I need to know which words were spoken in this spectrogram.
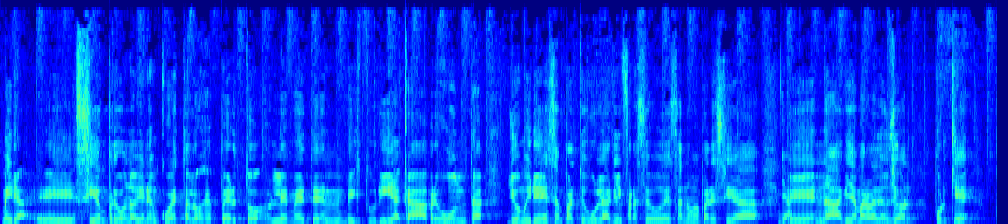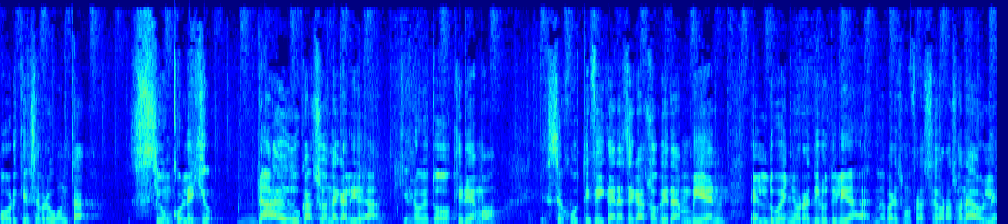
Mira, eh, siempre cuando hay una encuesta los expertos le meten bisturí a cada pregunta. Yo miré esa en particular y el fraseo de esa no me parecía eh, nada que llamara la atención. ¿Por qué? Porque se pregunta si un colegio da educación de calidad, que es lo que todos queremos, se justifica en ese caso que también el dueño retire utilidades. Me parece un fraseo razonable.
